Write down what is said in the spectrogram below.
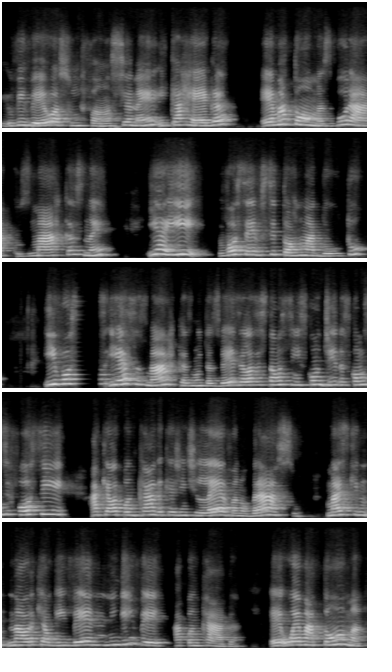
viveu a sua infância, né, e carrega hematomas, buracos, marcas, né? E aí você se torna um adulto e você e essas marcas, muitas vezes, elas estão assim escondidas, como se fosse aquela pancada que a gente leva no braço, mas que na hora que alguém vê, ninguém vê a pancada. É o hematoma,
